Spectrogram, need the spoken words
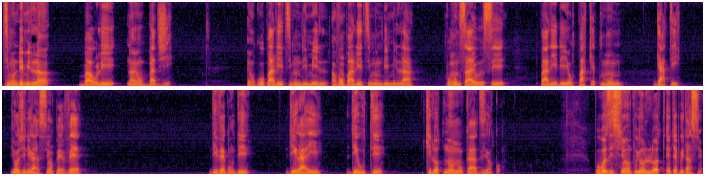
Ti moun 2000 ans ba ou li nan yon badge. Un gros parler ti moun 2000, avant parler ti moun 2000 là pour moun sa c'est parler de yon paquet moun gâté. Yon génération pervers dévergondé, déraillé, dérouté, qui l'autre nom nous ka dit encore. Proposition pour une autre interprétation.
